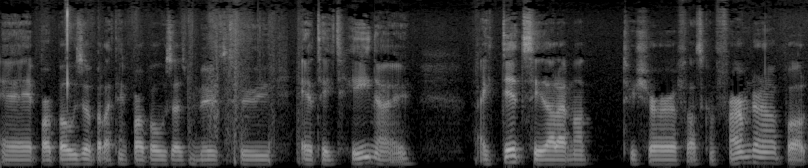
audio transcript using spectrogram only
uh, Barboza, but I think Barboza has moved to ATT now. I did see that. I'm not too sure if that's confirmed or not, but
